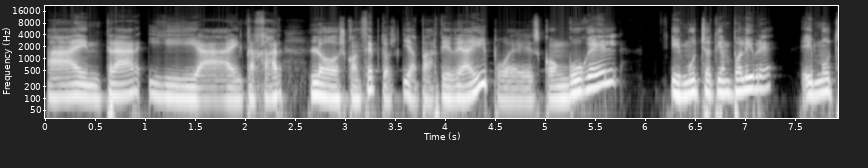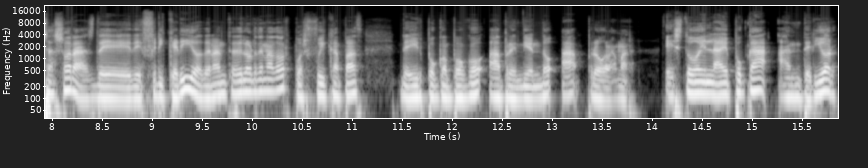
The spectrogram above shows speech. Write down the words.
a entrar y a encajar los conceptos. Y a partir de ahí, pues con Google y mucho tiempo libre y muchas horas de, de friquerío delante del ordenador, pues fui capaz de ir poco a poco aprendiendo a programar. Esto en la época anterior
